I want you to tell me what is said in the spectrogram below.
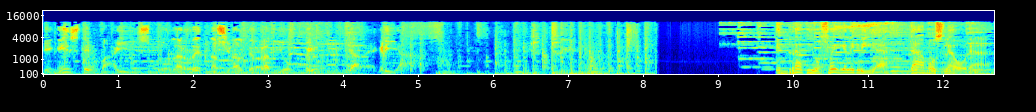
En este país por la Red Nacional de Radio Fe y Alegría. En Radio Fe y Alegría damos la hora.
